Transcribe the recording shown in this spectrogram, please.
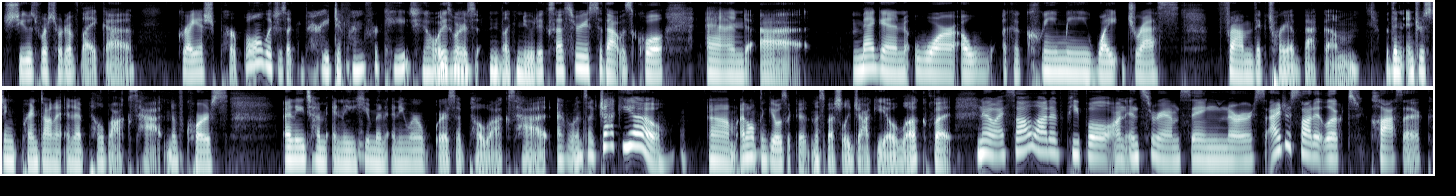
shoes were sort of like a grayish purple, which is like very different for Kate. She always wears like nude accessories, so that was cool. And uh, Meghan wore a like a creamy white dress from Victoria Beckham with an interesting print on it and a pillbox hat. And of course, anytime any human anywhere wears a pillbox hat, everyone's like Jackie O. Um, I don't think it was like an especially Jackie O look, but No, I saw a lot of people on Instagram saying nurse. I just thought it looked classic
